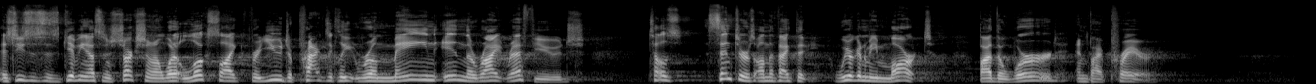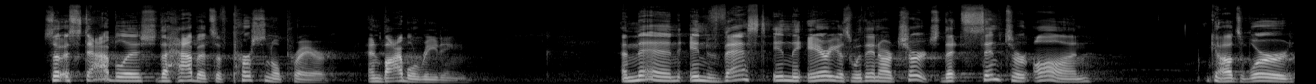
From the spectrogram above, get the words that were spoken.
as Jesus is giving us instruction on what it looks like for you to practically remain in the right refuge, tells centers on the fact that we're going to be marked by the word and by prayer. So establish the habits of personal prayer and Bible reading. And then invest in the areas within our church that center on God's word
